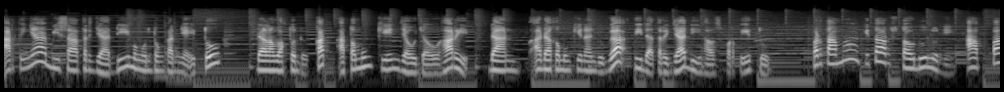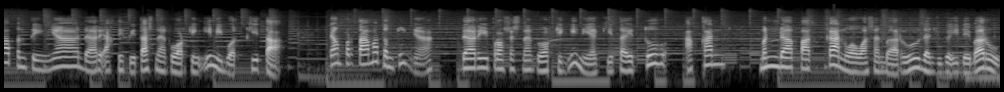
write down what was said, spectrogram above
Artinya bisa terjadi menguntungkannya itu dalam waktu dekat atau mungkin jauh-jauh hari dan ada kemungkinan juga tidak terjadi hal seperti itu. Pertama, kita harus tahu dulu nih, apa pentingnya dari aktivitas networking ini buat kita. Yang pertama tentunya dari proses networking ini ya kita itu akan mendapatkan wawasan baru dan juga ide baru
